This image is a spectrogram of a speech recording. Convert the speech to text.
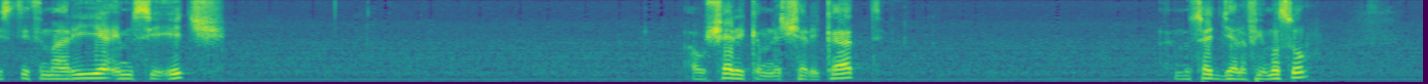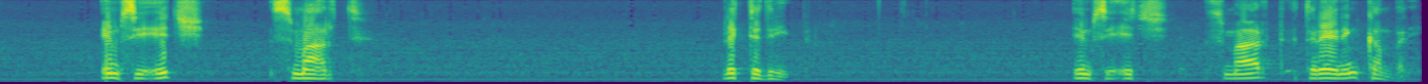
استثمارية MCH أو شركة من الشركات المسجلة في مصر. ام سي اتش سمارت للتدريب. MCH Smart Training Company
